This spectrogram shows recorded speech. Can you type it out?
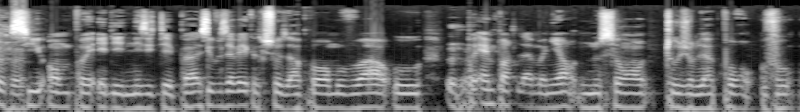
Mhm. Si on peut aider, n'hésitez pas. Si vous avez quelque chose à promouvoir ou Mhm. peu importe la manière, nous serons toujours là pour vous.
